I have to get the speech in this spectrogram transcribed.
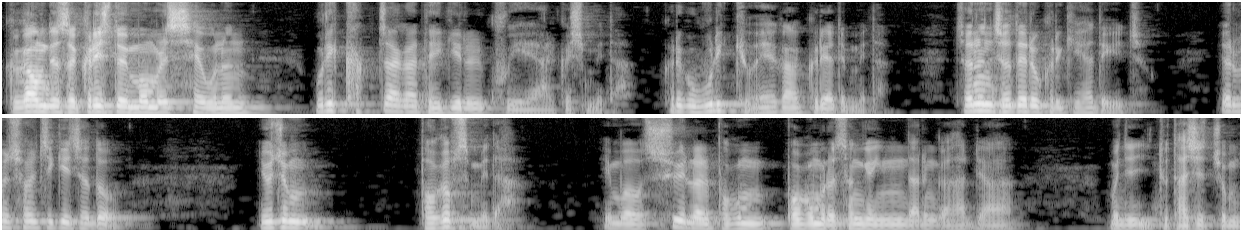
그 가운데서 그리스도의 몸을 세우는 우리 각자가 되기를 구해야 할 것입니다. 그리고 우리 교회가 그래야 됩니다. 저는 저대로 그렇게 해야 되겠죠. 여러분 솔직히 저도 요즘 버겁습니다. 뭐 수요일 날 복음 복음으로 성경 읽는다는 거 하랴 먼저 또 다시 좀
